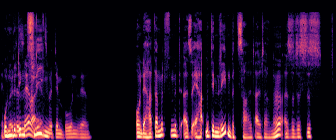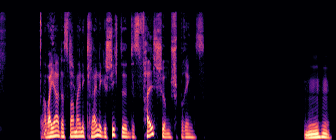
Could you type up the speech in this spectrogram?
Er Unbedingt wollte fliegen. mit dem Boden werden. und er hat damit mit, also er hat mit dem Leben bezahlt, Alter, ne? Also das ist. Aber ja, das war meine kleine Geschichte des Fallschirmsprings. Mhm.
